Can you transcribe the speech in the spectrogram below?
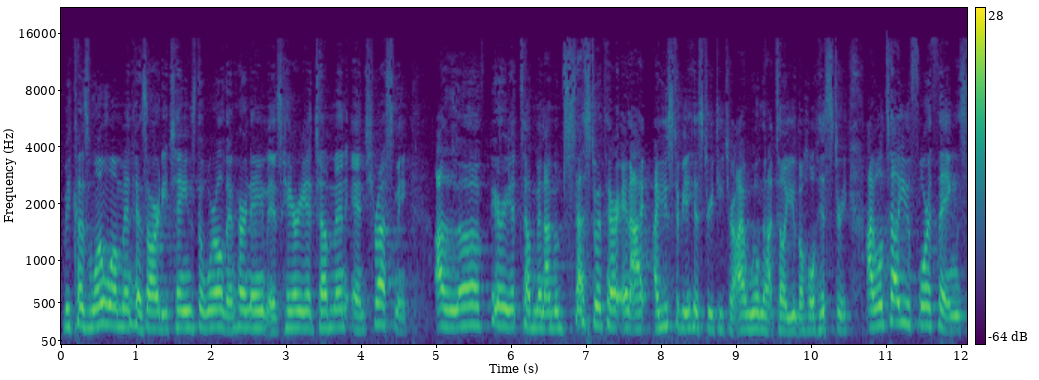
because one woman has already changed the world, and her name is Harriet Tubman. And trust me, I love Harriet Tubman. I'm obsessed with her, and I, I, used to be a history teacher. I will not tell you the whole history. I will tell you four things.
